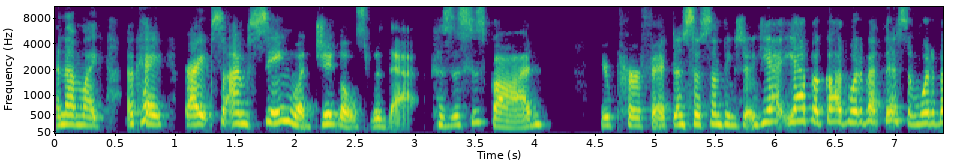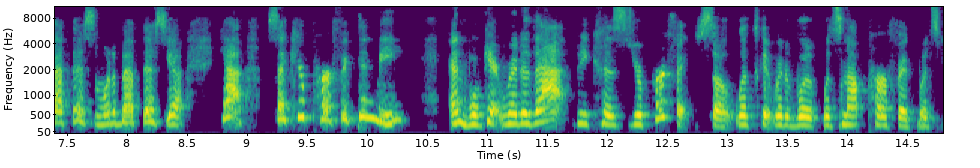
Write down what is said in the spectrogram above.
and I'm like, okay, right. So I'm seeing what jiggles with that because this is God you're perfect. And so something's, yeah, yeah, but God, what about this? And what about this? And what about this? Yeah, yeah. It's like you're perfect in me. And we'll get rid of that because you're perfect. So let's get rid of what, what's not perfect, what's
